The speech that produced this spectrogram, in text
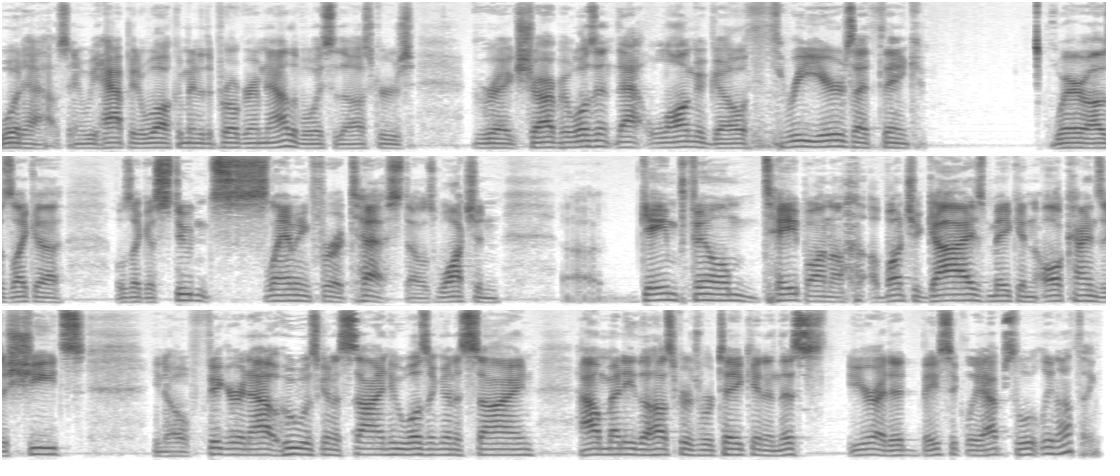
Woodhouse. And we're happy to welcome into the program now the voice of the Huskers, Greg Sharpe. It wasn't that long ago, three years, I think, where I was like a I was like a student slamming for a test. I was watching uh, game film tape on a, a bunch of guys making all kinds of sheets, you know, figuring out who was going to sign, who wasn't going to sign, how many the Huskers were taking, and this year I did basically absolutely nothing.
